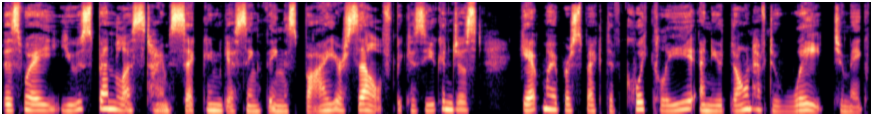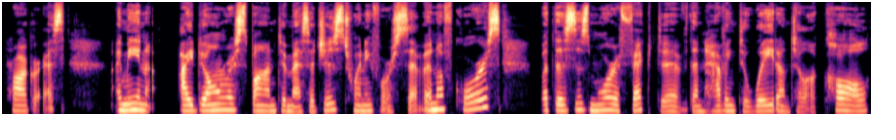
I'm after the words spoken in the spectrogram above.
This way, you spend less time second guessing things by yourself because you can just get my perspective quickly and you don't have to wait to make progress. I mean, I don't respond to messages 24 7, of course, but this is more effective than having to wait until a call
